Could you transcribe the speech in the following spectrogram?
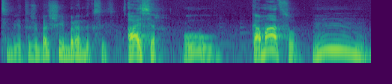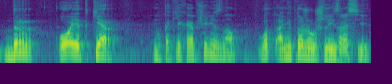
себе, это же большие бренды, кстати. Асер, у, -у. Камацу, м-м, Др, Оэткер, ну таких я вообще не знал. Вот они тоже ушли из России.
